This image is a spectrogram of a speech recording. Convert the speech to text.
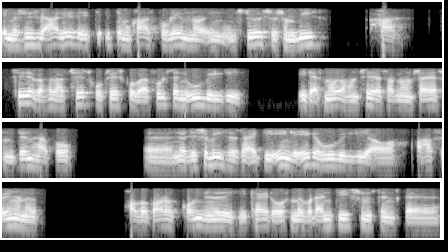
Jamen, jeg synes, vi har lidt et, et demokratisk problem, når en, en styrelse, som vi har tidligere i hvert fald haft tiltro til, skulle være fuldstændig uvildig i deres måde at håndtere sådan nogle sager som den her på. Øh, når det så viser sig, at de egentlig ikke er uvildige og, og har fingrene propper godt og grundigt ned i, i kagedåsen med, hvordan de synes, den skal,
